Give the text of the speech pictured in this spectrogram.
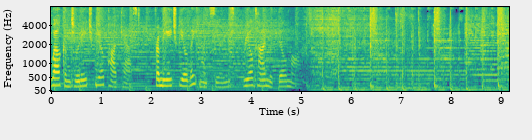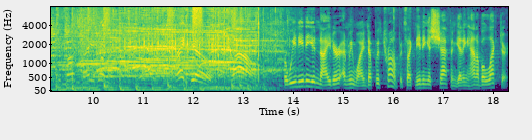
Welcome to an HBO podcast from the HBO Late Night series, Real Time with Bill Maher. Thank you. Wow. But we need a uniter, and we wind up with Trump. It's like needing a chef and getting Hannibal Lecter.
